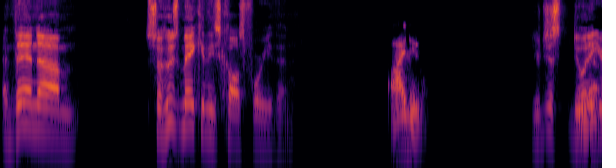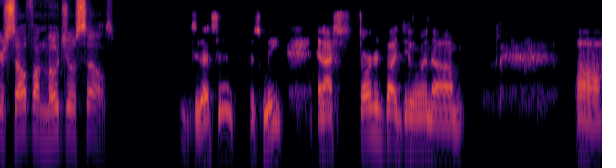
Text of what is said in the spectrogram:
And then um so who's making these calls for you then? I do. You're just doing Yeah. it yourself on Mojo Cells. That's it. That's me. And I started by doing um uh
